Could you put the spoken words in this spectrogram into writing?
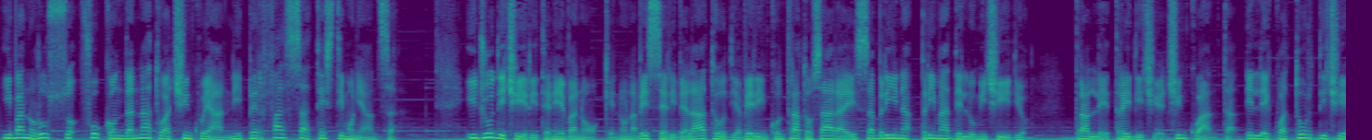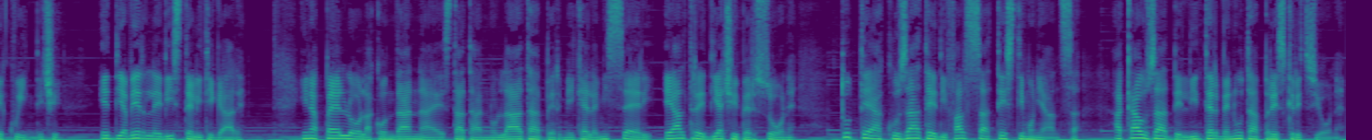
Ivano Russo fu condannato a 5 anni per falsa testimonianza. I giudici ritenevano che non avesse rivelato di aver incontrato Sara e Sabrina prima dell'omicidio, tra le 13.50 e le 14.15 e di averle viste litigare. In appello la condanna è stata annullata per Michele Misseri e altre 10 persone, tutte accusate di falsa testimonianza a causa dell'intervenuta prescrizione.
